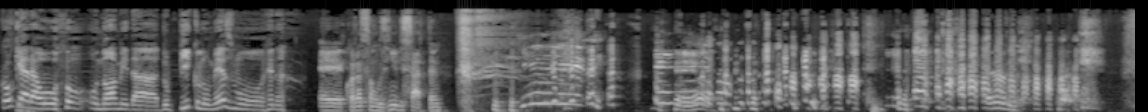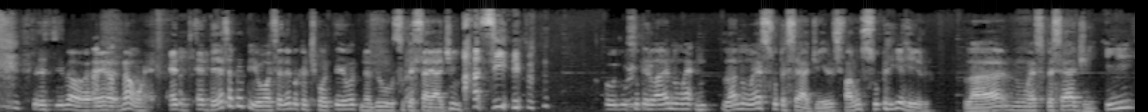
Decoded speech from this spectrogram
Qual que era o, o nome da, do Piccolo mesmo, Renan? É Coraçãozinho de Satã. é, não, é, não é, é dessa pra pior. Você lembra que eu te contei né, do Super Saiyajin? Ah, sim! O do Super lá não é, lá não é Super Saiyajin, eles falam Super Guerreiro. Lá não é Super Saiyajin. E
